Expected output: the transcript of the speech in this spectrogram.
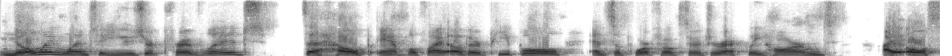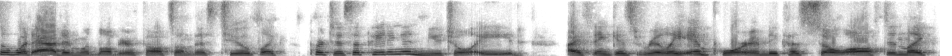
knowing when to use your privilege to help amplify other people and support folks are directly harmed. I also would add and would love your thoughts on this too, like participating in mutual aid. I think is really important because so often like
